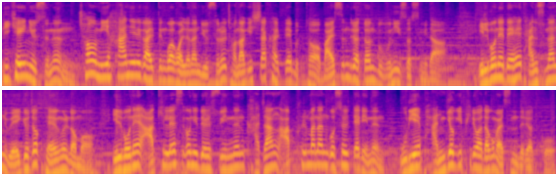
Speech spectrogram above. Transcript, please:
BK 뉴스는 처음 이 한일 갈등과 관련한 뉴스를 전하기 시작할 때부터 말씀드렸던 부분이 있었습니다. 일본에 대해 단순한 외교적 대응을 넘어 일본의 아킬레스건이 될 수 있는 가장 아플 만한 곳을 때리는 우리의 반격이 필요하다고 말씀드렸고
